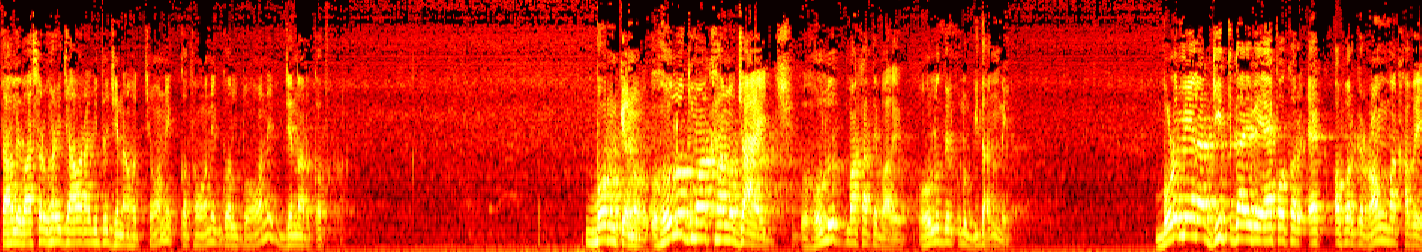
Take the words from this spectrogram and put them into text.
তাহলে বাসর ঘরে যাওয়ার আগে তো জেনা হচ্ছে। অনেক কথা, অনেক গল্প, অনেক জেনার কথা। বোন কেন? হলুদ মাখানো যায় হলুদ মাখাতে পারে। হলুদের কোনো বিধান নেই। বড় মেয়েরা গীত গাইবে, এক এক অপরকে রং মাখাবে।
